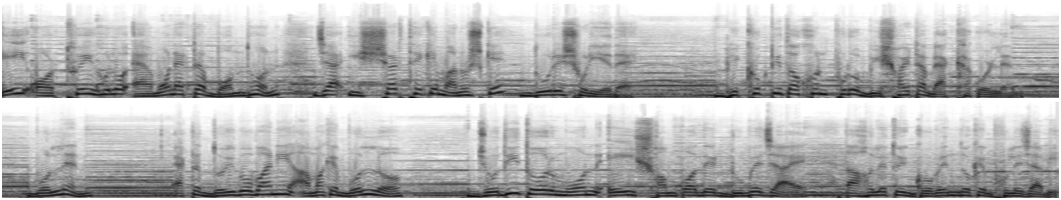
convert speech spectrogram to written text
এই অর্থই হলো এমন একটা বন্ধন যা ঈশ্বর থেকে মানুষকে দূরে সরিয়ে দেয়। ভিক্ষুকটি তখন পুরো বিষয়টা ব্যাখ্যা করলেন। বললেন, একটা দৈববাণী আমাকে বলল, যদি তোর মন এই সম্পদে ডুবে যায়, তাহলে তুই গোবিন্দকে ভুলে যাবি।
